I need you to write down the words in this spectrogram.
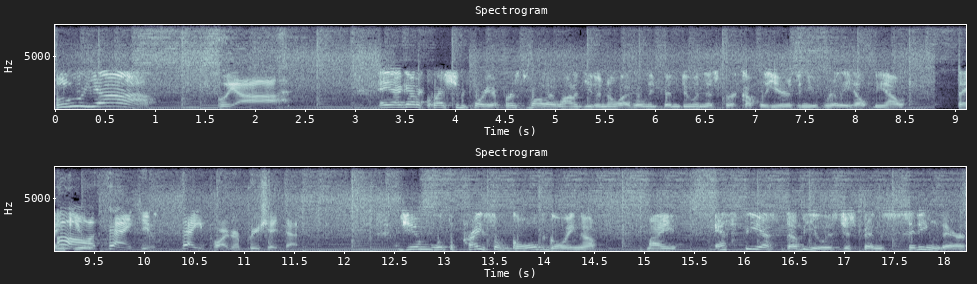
Booyah! Booyah. Hey, I got a question for you. First of all, I wanted you to know I've only been doing this for a couple of years and you've really helped me out. Thank oh, you. thank you. Thank you, partner. Appreciate that. Jim, with the price of gold going up, my SBSW has just been sitting there,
